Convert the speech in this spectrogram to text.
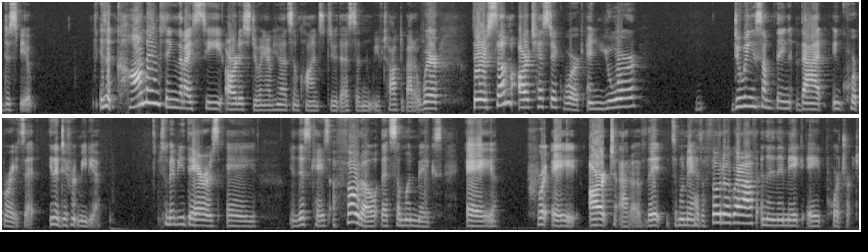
dispute is a common thing that I see artists doing. I've had some clients do this, and we've talked about it, where there's some artistic work and you're doing something that incorporates it in a different media. So maybe there's a, in this case, a photo that someone makes a a art out of. They someone may has a photograph and then they make a portrait.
